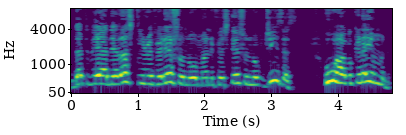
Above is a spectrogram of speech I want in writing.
that they are the last revelation or manifestation of Jesus. Who have claimed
